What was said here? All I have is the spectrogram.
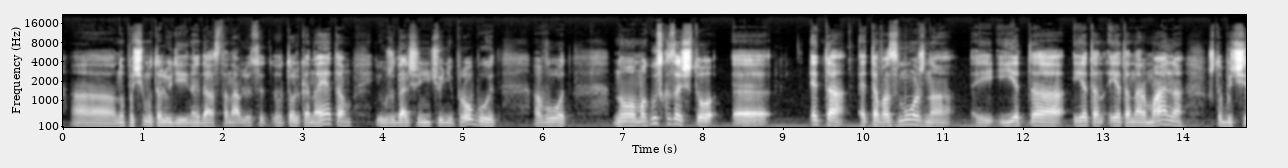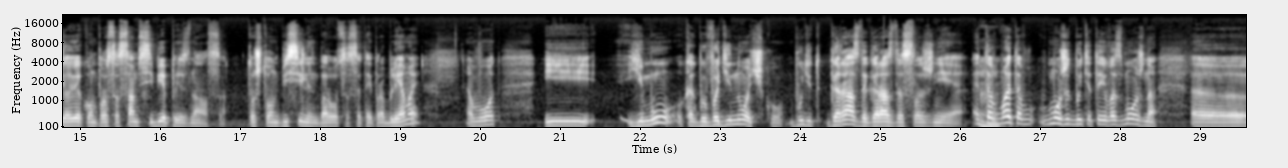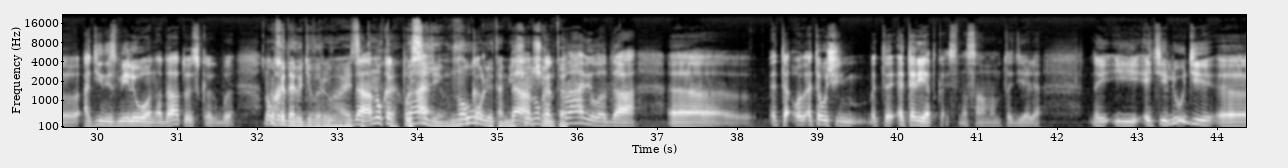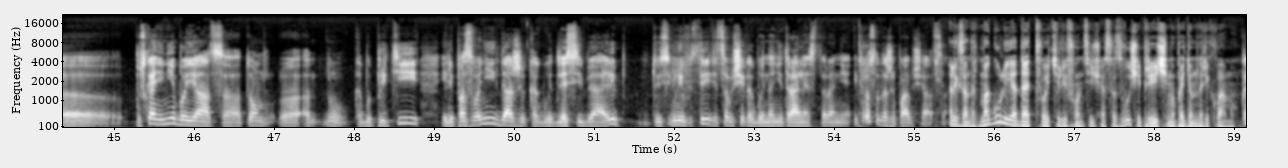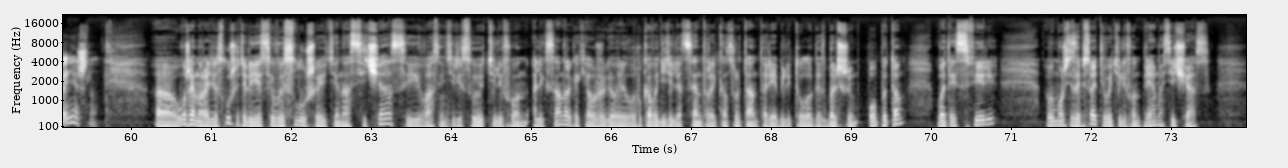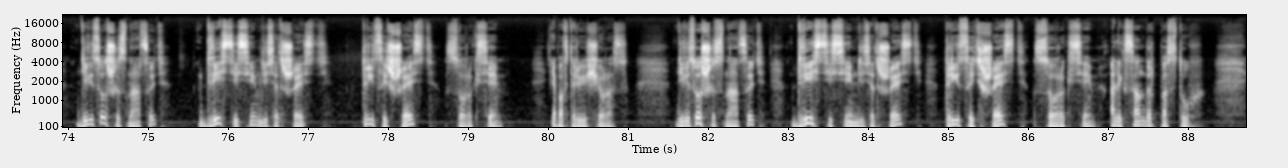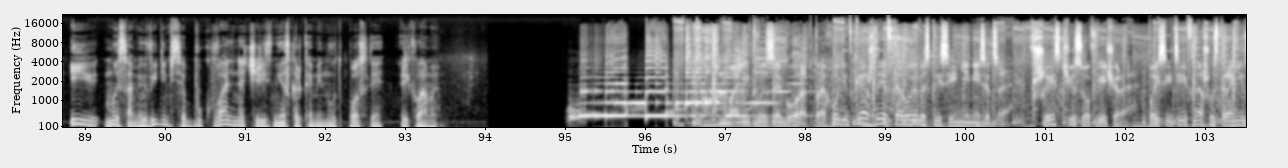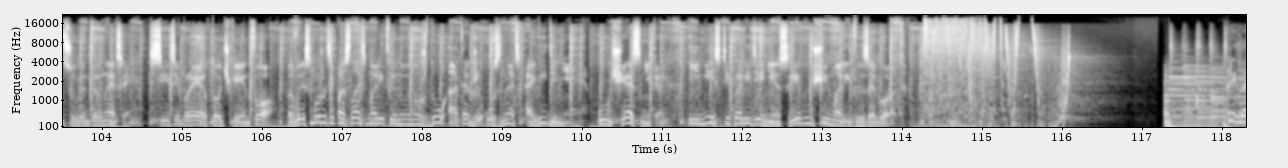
э, но почему-то люди иногда останавливаются только на этом и уже дальше ничего не пробуют, вот, но могу сказать, что э, это это возможно и, и, это, и, это, и это нормально, чтобы человек, он просто сам себе признался, то, что он бессилен бороться с этой проблемой. Вот. И ему как бы в одиночку будет гораздо-гораздо сложнее. Это, угу. это может быть, это и возможно э, один из миллиона, да, то есть как бы. Ну, ну как, когда люди вырываются. Да, ну как правило. Ну, воли, там да, еще ну как правило, да. Э, это, это очень, это, это редкость на самом-то деле. И, эти люди, э, пускай они не боятся о том, э, ну, как бы прийти или позвонить даже как бы для себя, или то есть или встретиться вообще как бы на нейтральной стороне и просто даже пообщаться. Александр, могу ли я дать твой телефон сейчас озвучить, прежде чем мы пойдем на рекламу? Конечно. Э, уважаемые радиослушатели, если вы слушаете нас сейчас и вас интересует телефон Александра, как я уже говорил, руководителя центра и консультанта-реабилитолога с большим опытом в этой сфере, вы можете записать его телефон прямо сейчас. 916 276 36 47. Я повторю еще раз. 916 276 36 47. Александр Пастух. И мы с вами увидимся буквально через несколько минут после рекламы. Молитва за город проходит каждое второе воскресенье месяца в 6 часов вечера. Посетив нашу страницу в интернете cityprayer.info, вы сможете послать молитвенную нужду, а также узнать о видении, участниках и месте проведения следующей молитвы за город.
